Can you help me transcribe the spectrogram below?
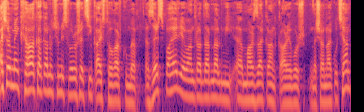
Այսօր մենք քաղաքականությունից որոշեցինք այս թողարկումը զերծ պահել եւ անդրադառնալ մի մարզական կարևոր նշանակության։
